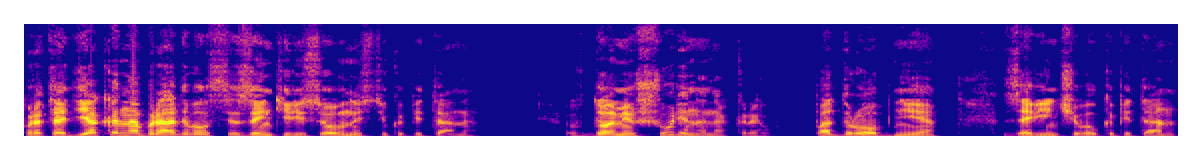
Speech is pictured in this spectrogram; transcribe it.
Протодьякон обрадовался заинтересованностью капитана. В доме Шурина накрыл? Подробнее, завинчивал капитан.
